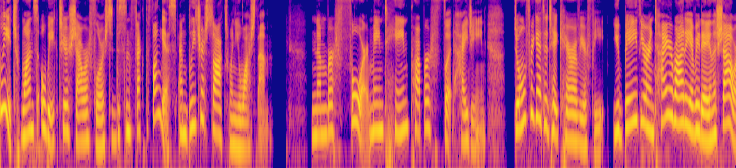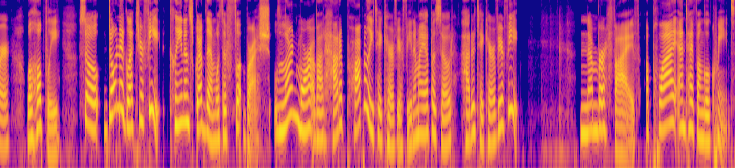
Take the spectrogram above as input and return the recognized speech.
bleach once a week to your shower floors to disinfect the fungus and bleach your socks when you wash them. Number four, maintain proper foot hygiene. Don't forget to take care of your feet. You bathe your entire body every day in the shower, well, hopefully. So don't neglect your feet. Clean and scrub them with a foot brush. Learn more about how to properly take care of your feet in my episode, How to Take Care of Your Feet. Number five, apply antifungal creams.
